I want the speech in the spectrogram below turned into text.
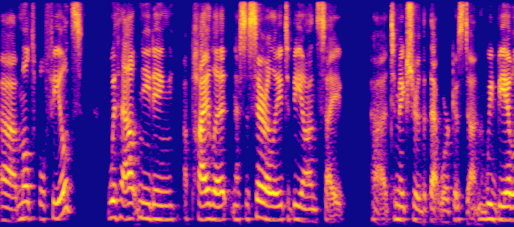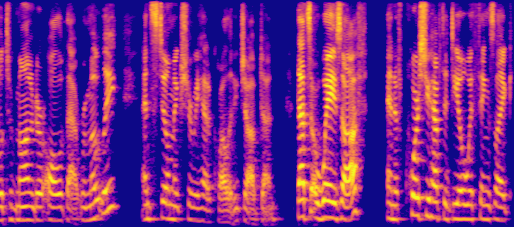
uh, multiple fields without needing a pilot necessarily to be on site uh, to make sure that that work is done. We'd be able to monitor all of that remotely and still make sure we had a quality job done. That's a ways off. And of course, you have to deal with things like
